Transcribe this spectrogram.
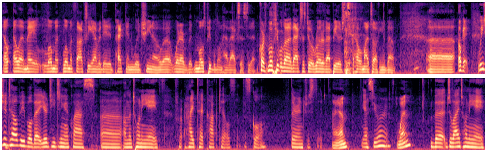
LMA, lomethoxyamidated pectin, which, you know, uh, whatever, but most people don't have access to that. Of course, most people don't have access to a rotavap either, so what the hell am I talking about? Uh, okay. We should tell people that you're teaching a class uh, on the 28th for high tech cocktails at the school. If they're interested. I am. Yes, you are. When? The July 28th.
